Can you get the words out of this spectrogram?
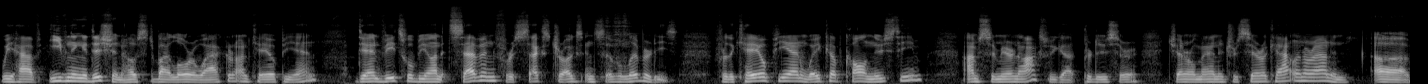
we have Evening Edition hosted by Laura Wacker on KOPN. Dan Viets will be on at 7 for Sex, Drugs, and Civil Liberties. For the KOPN Wake Up Call News Team, I'm Samir Knox. We got producer, general manager Sarah Catlin around, and uh,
